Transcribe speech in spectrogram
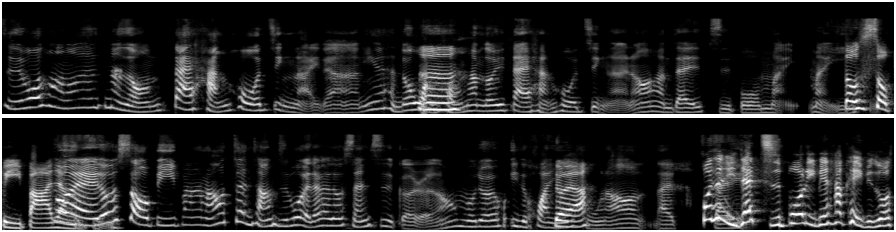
直播通常都是那种带韩货进来的啊，因为很多网红他们都去带韩货进来，然后他们在直播买买衣服，都是瘦比八这样，对，都是瘦比八。然后正常直播也大概都三四个人，然后他们就会一直换衣服，然后来，或者你在直播里面，他可以比如说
